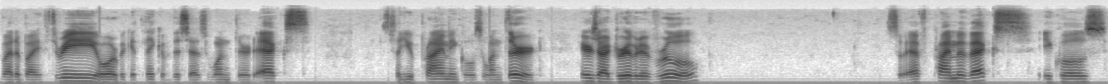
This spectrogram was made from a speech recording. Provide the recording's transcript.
divided by 3, or we could think of this as 1 third x. So u prime equals 1 third. Here's our derivative rule. So f prime of x equals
